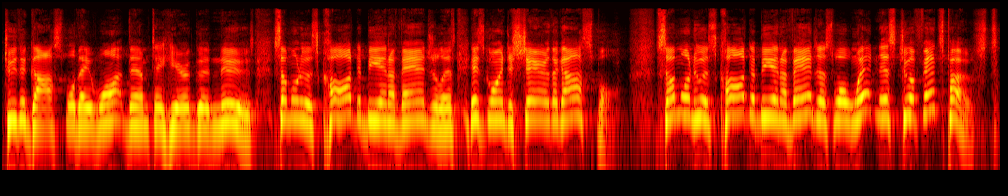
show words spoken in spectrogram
to the gospel. They want them to hear good news. Someone who is called to be an evangelist is going to share the gospel. Someone who is called to be an evangelist will witness to a fence post.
